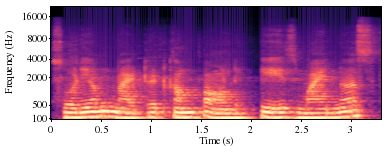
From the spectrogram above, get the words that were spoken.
sodium nitrate compound is minus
